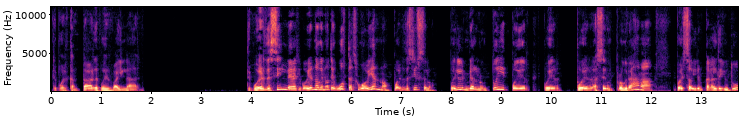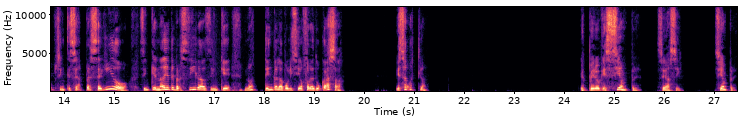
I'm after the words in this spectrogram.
de poder cantar, de poder bailar, de poder decirle al gobierno que no te gusta su gobierno, poder decírselo, poder enviarle un tweet, poder, poder, poder hacer un programa, poder subir un canal de YouTube sin que seas perseguido, sin que nadie te persiga, sin que no tenga la policía fuera de tu casa. Esa cuestión. Espero que siempre sea así. Siempre.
